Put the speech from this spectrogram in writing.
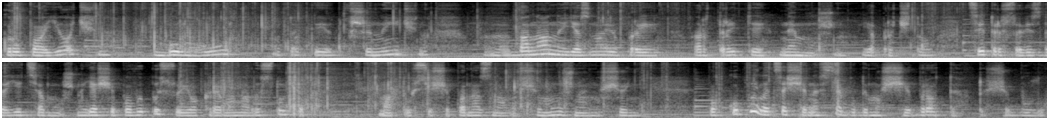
Крупа ячна, булгур, отакий от пшенична. Е, Банани, я знаю, при артриті не можна. Я прочитала. Цитрусові, здається, можна. Я ще повиписую окремо на листочок матусі, щоб вона знала, що можна, йому, що ні. Покупили, це ще не все, будемо ще брати, то що було.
